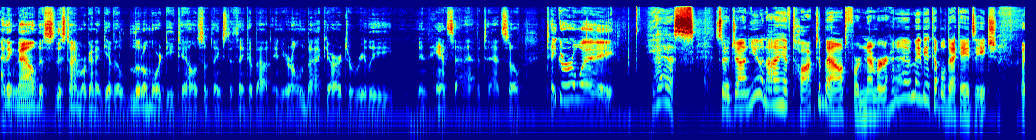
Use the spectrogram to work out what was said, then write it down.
I think now this this time we're going to give a little more detail of some things to think about in your own backyard to really enhance that habitat. So, take her away. Yes. So, John, you and I have talked about for number eh, maybe a couple decades each. you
